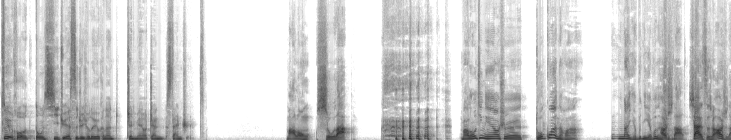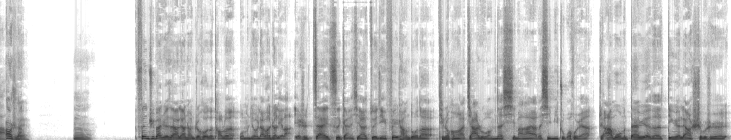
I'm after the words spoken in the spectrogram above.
最后东西决四支球队有可能这里面要占三支。马龙十五大，马龙今年要是夺冠的话，那也不也不能二十大了，下一次是二十大，二十大，嗯。分区半决赛啊，两场之后的讨论我们就聊到这里了。也是再一次感谢啊，最近非常多的听众朋友啊加入我们的喜马拉雅的戏迷主播会员。这阿木，我们单月的订阅量是不是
